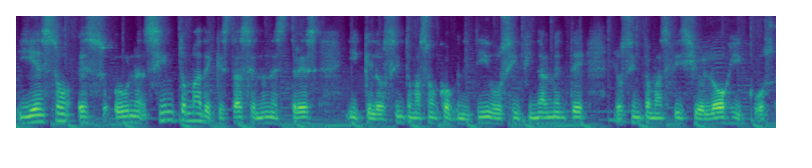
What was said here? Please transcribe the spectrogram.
Y eso es un síntoma de que estás en un estrés y que los síntomas son cognitivos y finalmente los síntomas fisiológicos,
